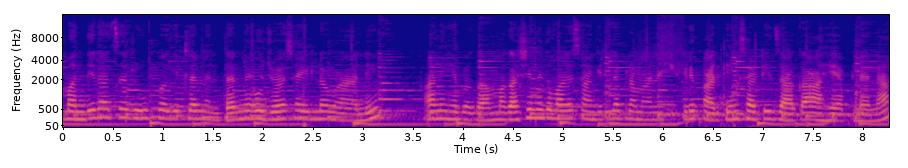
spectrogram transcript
मंदिराचं रूप बघितल्यानंतर मी उजव्या साईडला वळाली. आणि हे बघा मगाशी मी तुम्हाला सांगितल्याप्रमाणे इकडे पार्किंगसाठी जागा आहे आपल्याला.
